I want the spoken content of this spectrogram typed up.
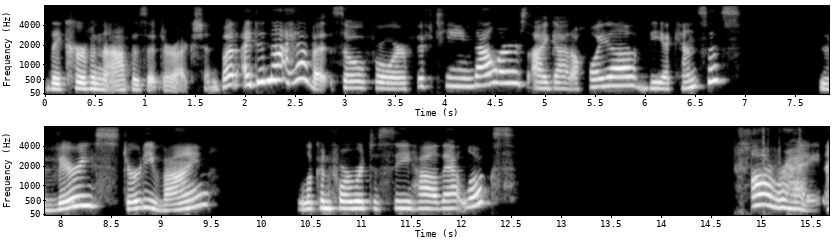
they curve in the opposite direction. But I did not have it. So for $15, I got a Hoya biakensis. Very sturdy vine. Looking forward to see how that looks. All right.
